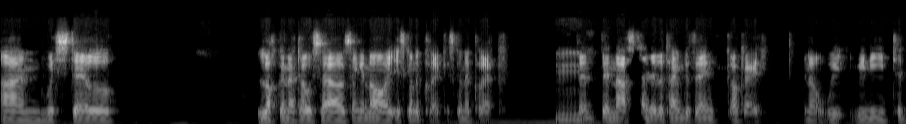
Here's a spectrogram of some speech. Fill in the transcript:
and we're still looking at those ourselves thinking, no, it's going to click, it's going to click. Mm. Then, then that's kind of the time to think, okay, you know, we, we need to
